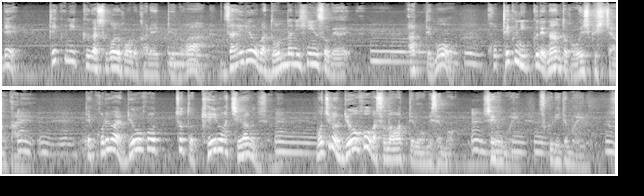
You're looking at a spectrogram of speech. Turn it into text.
い、でテクニックがすごい方のカレーっていうのは、材料がどんなに貧相でうんあってもうんうんこうテクニックでなんとか美味しくしちゃうカレー、うんうんでこれは両方ちょっと毛色が違うんですよね、うん。もちろん両方が備わってるお店も、うん。シェフもいる、うん。作り手もいる、うん。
